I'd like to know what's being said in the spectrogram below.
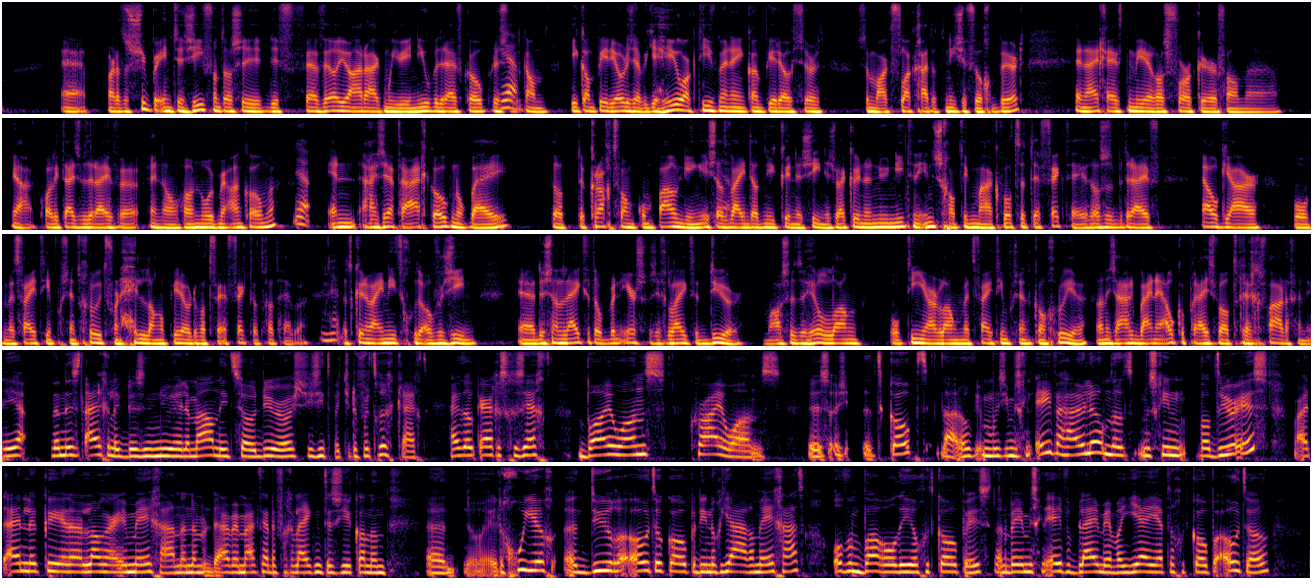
Eh, maar dat is super intensief, want als je de fair value aanraakt, moet je weer een nieuw bedrijf kopen. Dus Ja. dat kan, je kan periodes hebben dat je heel actief bent en je kan periodes dat Als de markt vlak gaat, dat er niet zoveel gebeurt. En hij geeft meer als voorkeur van eh, ja, kwaliteitsbedrijven en dan gewoon nooit meer aankomen. Ja. En hij zegt er eigenlijk ook nog bij dat de kracht van compounding is dat Ja. wij dat nu kunnen zien. Dus wij kunnen nu niet een inschatting maken wat het effect heeft als het bedrijf elk jaar bijvoorbeeld met 15% groeit voor een hele lange periode, wat voor effect dat gaat hebben. Ja. Dat kunnen wij niet goed overzien. Eh, dus dan lijkt het op een eerste gezicht lijkt het duur. Maar als het heel lang, vol 10 jaar lang met 15% kan groeien, dan is eigenlijk bijna elke prijs wel te rechtvaardigen. nu. Ja, dan is het eigenlijk dus nu helemaal niet zo duur als je ziet wat je ervoor terugkrijgt. Hij heeft ook ergens gezegd: buy once, cry once. Dus als je het koopt, nou, dan hoef je, moet je misschien even huilen, omdat het misschien wat duur is. Maar uiteindelijk kun je er langer in meegaan. En dan- daarbij maakt hij de vergelijking tussen: je kan een, eh, hele goede, eh, dure auto kopen die nog jaren meegaat. Of een barrel die heel goedkoop is. Nou, Dan ben je misschien even blij mee, want jij je hebt een goedkope auto.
